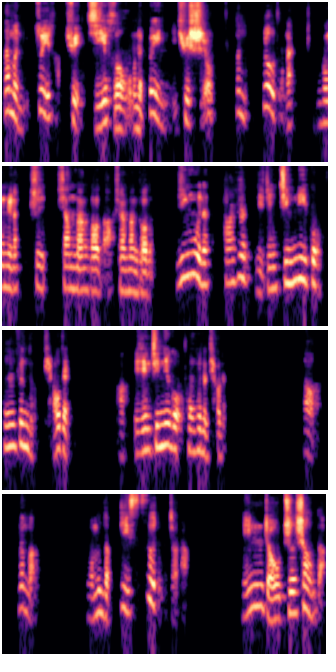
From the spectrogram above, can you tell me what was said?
那么你最好去集合我们的背离去使用。那么这种呢，成功率呢是相当高的啊，相当高的，因为呢它是已经经历过充分的调整啊，已经经历过充分的调整啊。那么我们的第四种交叉，零轴之上的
